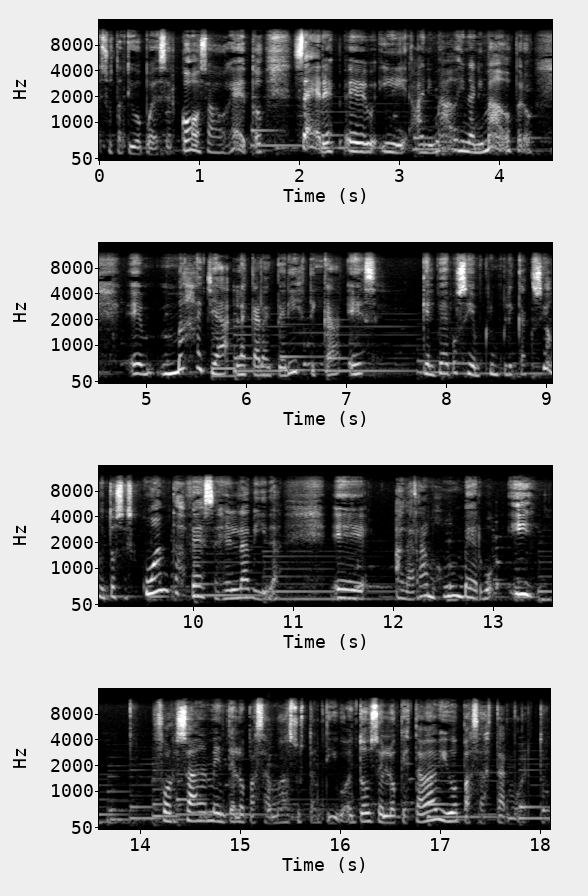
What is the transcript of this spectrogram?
sustantivo puede ser cosas, objetos, seres eh, y animados, inanimados, pero eh, más allá la característica es que el verbo siempre implica acción. Entonces, ¿cuántas veces en la vida eh, agarramos un verbo y forzadamente lo pasamos a sustantivo. Entonces lo que estaba vivo pasa a estar muerto.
